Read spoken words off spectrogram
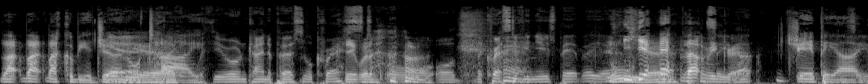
That that that could be a journal Yeah. tie. with your own kind of personal crest, It would- or, oh. or the crest of your newspaper. Yeah, Ooh, yeah, yeah. that'd be see great. that. JPI. See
